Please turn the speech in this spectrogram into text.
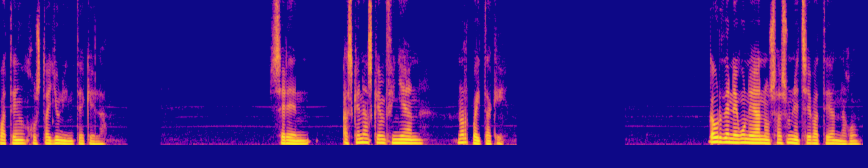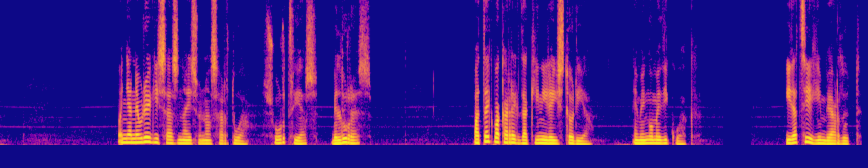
baten jostaiun intekela. Zeren, azken azken finean nork baitaki. Gaur den egunean osasun etxe batean nago. Baina neure gizaz nahi zona sartua, zuhurtziaz, beldurrez. Batek bakarrek daki nire historia, hemengo medikuak. Idatzi egin behar dut.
